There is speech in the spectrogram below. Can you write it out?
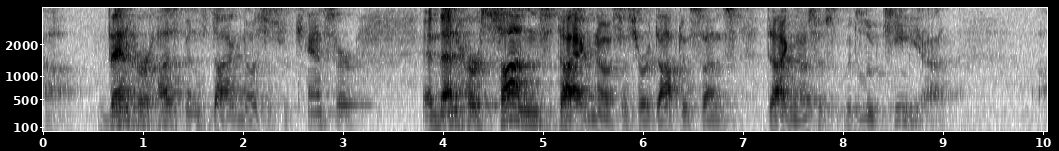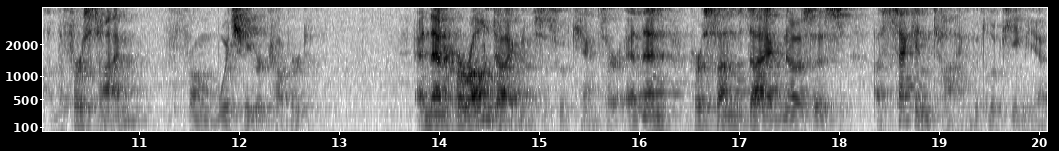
Uh, then her husband's diagnosis with cancer and then her son's diagnosis, her adoptive son's diagnosis with leukemia, uh, the first time from which he recovered. And then her own diagnosis with cancer. And then her son's diagnosis a second time with leukemia,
